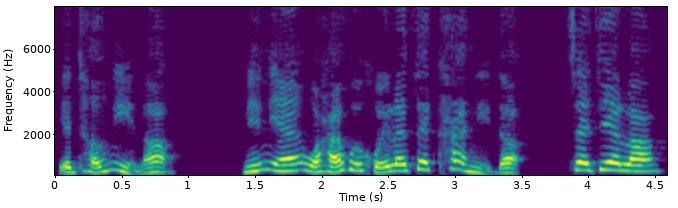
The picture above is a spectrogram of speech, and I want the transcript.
也疼你呢。明年我还会回来再看你的。再见了。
